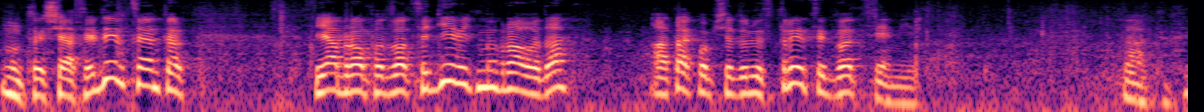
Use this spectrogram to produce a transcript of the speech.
Ну, ти зараз йди в центр. Я брав по 29, ми брали, да? А так взагалі дивлюсь 30, 27 є. Так.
